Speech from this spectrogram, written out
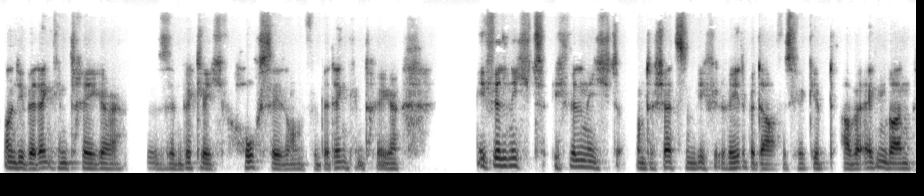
und die Bedenkenträger sind wirklich Hochsaison für Bedenkenträger. Ich will nicht, ich will nicht unterschätzen, wie viel Redebedarf es hier gibt, aber irgendwann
